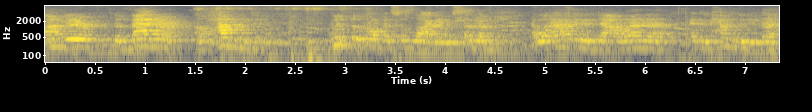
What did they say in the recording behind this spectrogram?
under the banner of Hamd with the Prophet sallallahu alaihi wasallam. وآخر دعوانا أن الحمد لله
